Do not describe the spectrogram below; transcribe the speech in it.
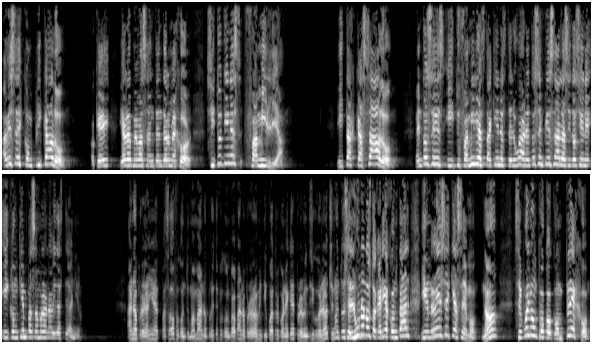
a veces es complicado, ¿ok? Y ahora me vas a entender mejor. Si tú tienes familia y estás casado, entonces, y tu familia está aquí en este lugar, entonces empiezan las situaciones, ¿y con quién pasamos la Navidad este año? Ah, no, pero el año pasado fue con tu mamá, no, pero este fue con mi papá, no, pero el 24 con aquel, pero el 25 con el 8, ¿no? Entonces el uno nos tocaría con tal y en Reyes, ¿qué hacemos? ¿No? Se vuelve un poco complejo.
